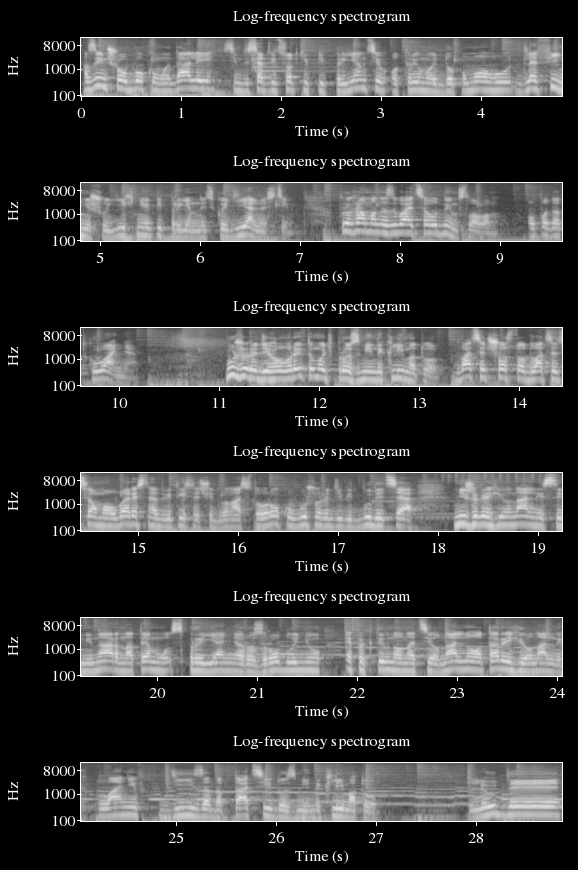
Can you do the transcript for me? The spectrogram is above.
А з іншого боку медалі 70% підприємців отримують допомогу для фінішу їхньої підприємницької діяльності. Програма називається одним словом оподаткування. В Ужгороді говоритимуть про зміни клімату. 26-27 вересня 2012 року в Ужгороді відбудеться міжрегіональний семінар на тему сприяння розробленню ефективного національного та регіональних планів дії з адаптації до зміни клімату. Люди.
